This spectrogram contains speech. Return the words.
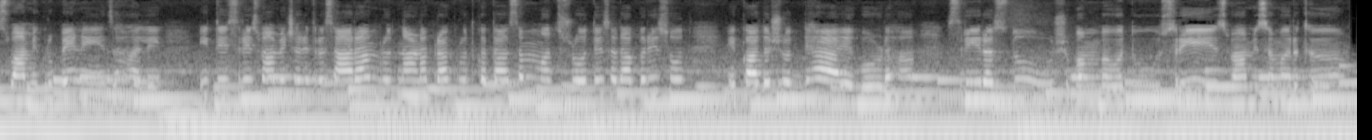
स्वामी कृपेने झाले. इथे श्री स्वामी चरित्र सारामृत नाना प्राकृत कथा संमत श्रोते सदा परिसोत एकादशोध्याय गोडहा श्रीरस्तु शुभं भवतु. श्री स्वामी समर्थ.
